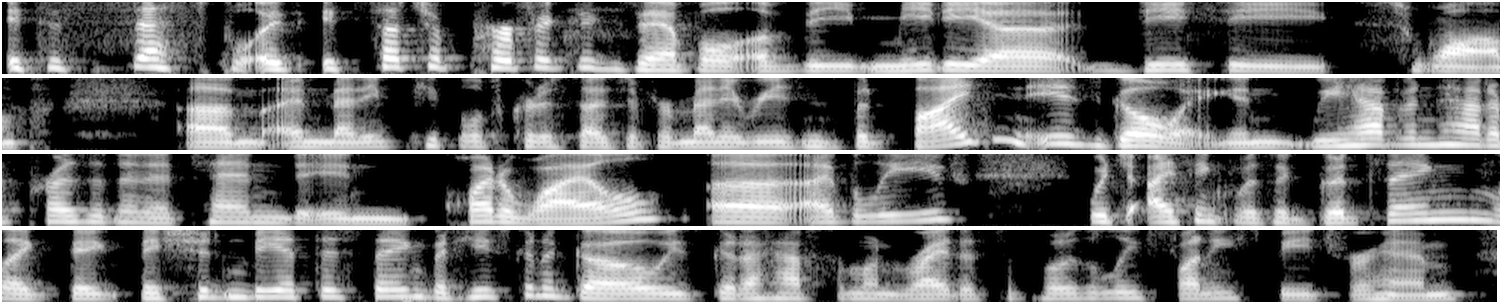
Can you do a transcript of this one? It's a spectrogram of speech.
it's a cesspool. It, it's such a perfect example of the media DC swamp um, and many people have criticized it for many reasons, but Biden is going, and we haven't had a president attend in quite a while, uh, I believe, which I think was a good thing. Like they, they shouldn't be at this thing, but he's going to go. He's going to have someone write a supposedly funny speech for him.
